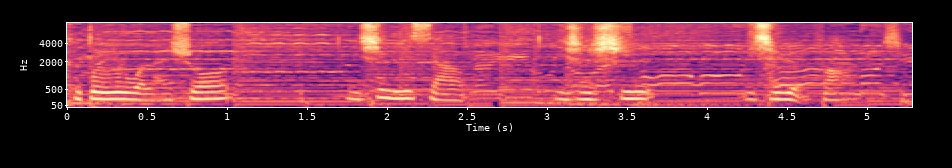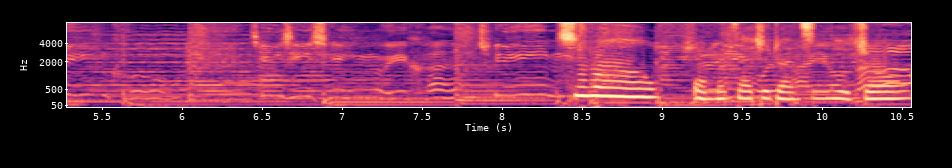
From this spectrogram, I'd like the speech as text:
可对于我来说，你是理想，你是诗，你是远方。希望我们在这段经历中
